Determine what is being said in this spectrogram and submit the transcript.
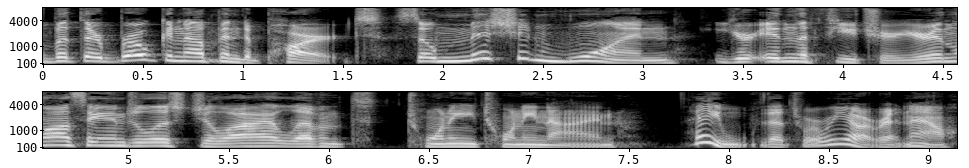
but they're broken up into parts. So mission 1, you're in the future. You're in Los Angeles, July 11th, 2029. Hey, that's where we are right now.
